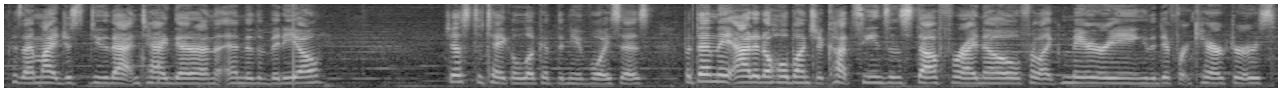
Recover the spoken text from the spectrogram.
Because I might just do that and tag that on the end of the video. Just to take a look at the new voices. But then they added a whole bunch of cutscenes and stuff for, I know, for like marrying the different characters.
